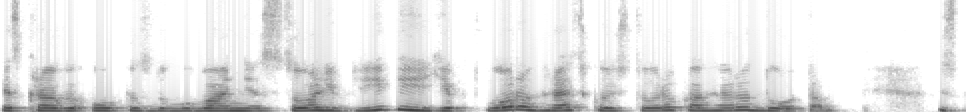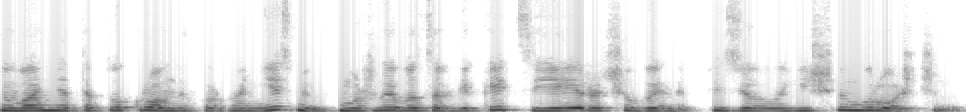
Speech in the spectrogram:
Яскравий опис добування солі в Лівії є в творах грецького історика Геродота. Існування теплокровних організмів можливо завдяки цієї речовини, фізіологічному розчину.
